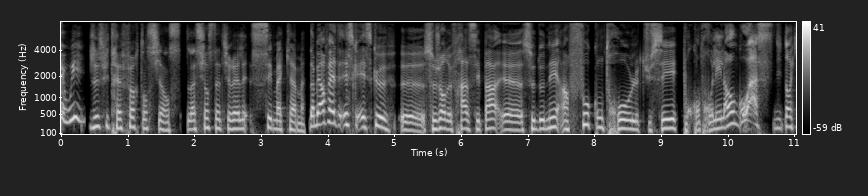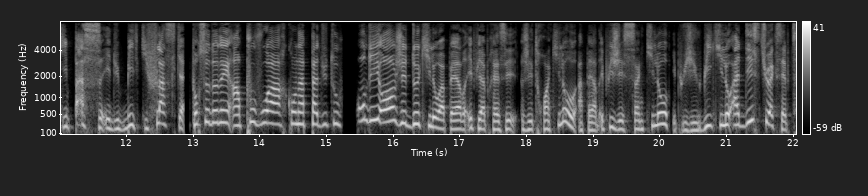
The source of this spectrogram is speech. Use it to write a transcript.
Eh oui, je suis très forte en science. La science naturelle, c'est ma cam. Non mais en fait, est-ce que, est-ce que euh, ce genre de phrase, c'est pas euh, se donner un faux contrôle, tu sais, pour contrôler l'angoisse du temps qui passe et du beat qui flasque, pour se donner un pouvoir qu'on n'a pas du tout On dit, oh, j'ai 2 kilos à perdre. Et puis après, c'est, j'ai 3 kilos à perdre. Et puis j'ai 5 kilos. Et puis j'ai 8 kilos. À 10, tu acceptes.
